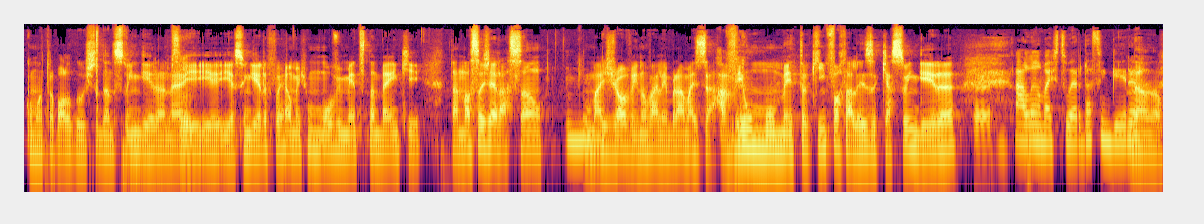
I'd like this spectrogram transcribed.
como antropólogo estudando swingueira, né? E, e a swingueira foi realmente um movimento também que, da nossa geração, que o mais jovem não vai lembrar, mas havia um momento aqui em Fortaleza que a swingueira... Alan, mas tu era da swingueira? Não, não.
